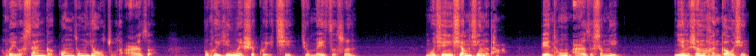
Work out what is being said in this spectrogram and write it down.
会有三个光宗耀祖的儿子，不会因为是鬼气就没子孙。”母亲相信了他，便同儿子商议。宁生很高兴，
